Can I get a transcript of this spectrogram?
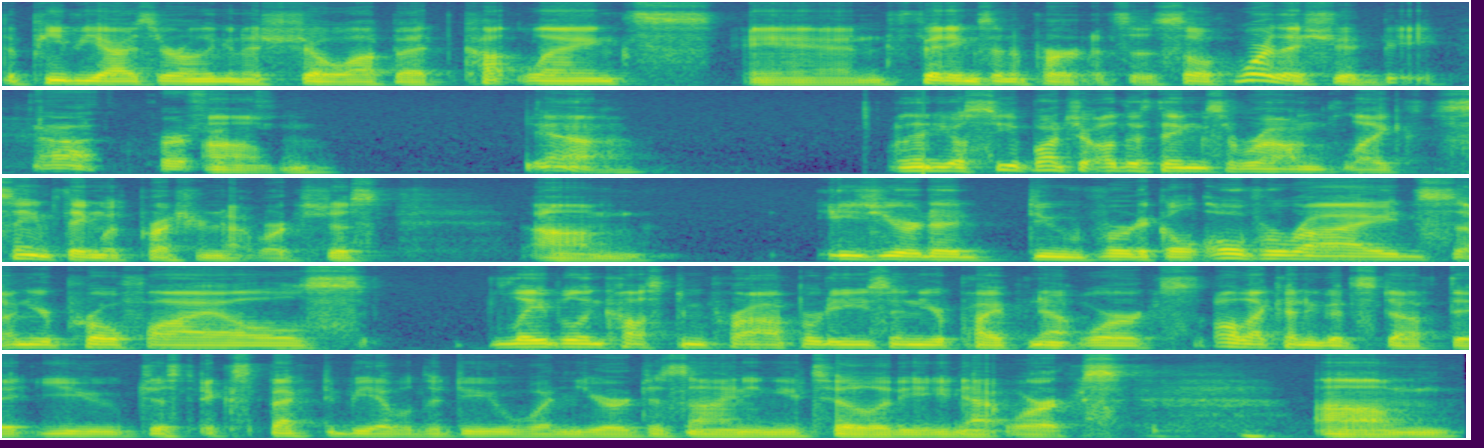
the PVIs are only going to show up at cut lengths and fittings and appurtenances. So where they should be. Ah, perfect. Um, yeah. And then you'll see a bunch of other things around like same thing with pressure networks, just um, easier to do vertical overrides on your profiles, labeling custom properties in your pipe networks, all that kind of good stuff that you just expect to be able to do when you're designing utility networks. Um,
